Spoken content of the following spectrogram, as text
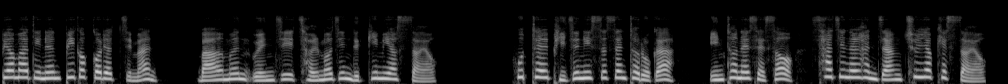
뼈마디는 삐걱거렸지만 마음은 왠지 젊어진 느낌이었어요. 호텔 비즈니스 센터로 가 인터넷에서 사진을 한 장 출력했어요.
